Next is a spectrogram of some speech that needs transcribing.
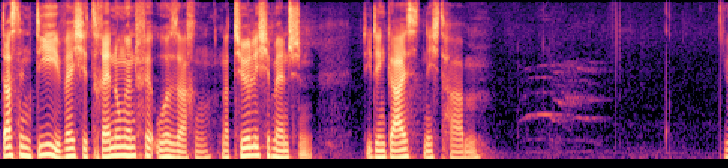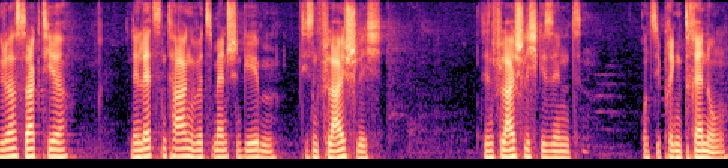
Das sind die, welche Trennungen verursachen, natürliche Menschen, die den Geist nicht haben. Judas sagt hier, in den letzten Tagen wird es Menschen geben, die sind fleischlich, sie sind fleischlich gesinnt und sie bringen Trennung.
